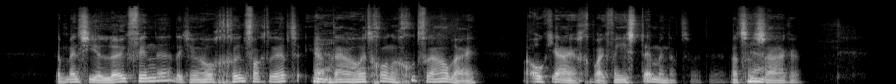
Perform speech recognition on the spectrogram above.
Dat mensen je leuk vinden, dat je een hoge gunfactor hebt. Ja, Ja. daar hoort gewoon een goed verhaal bij. Maar ook ja, gebruik van je stem en dat soort, eh, dat soort Ja. zaken.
